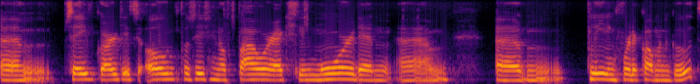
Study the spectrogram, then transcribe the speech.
um, safeguard its own position of power actually more than um, um, pleading for the common good.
